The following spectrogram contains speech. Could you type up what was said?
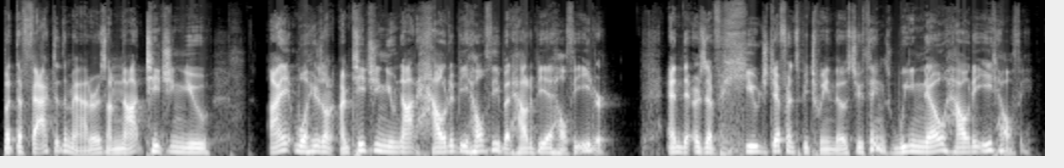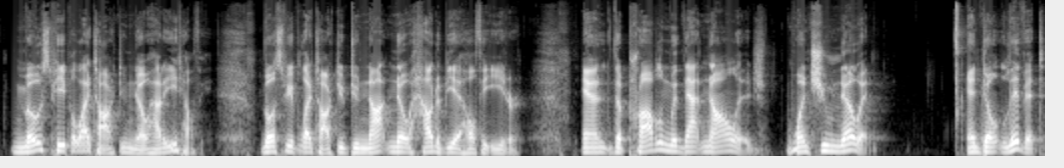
But the fact of the matter is, I'm not teaching you. I well, here's one. I'm teaching you not how to be healthy, but how to be a healthy eater. And there's a huge difference between those two things. We know how to eat healthy. Most people I talk to know how to eat healthy. Most people I talk to do not know how to be a healthy eater. And the problem with that knowledge, once you know it and don't live it,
